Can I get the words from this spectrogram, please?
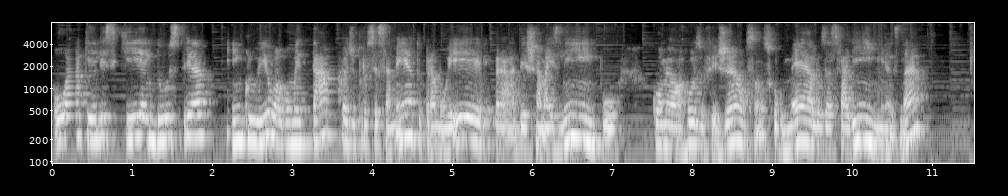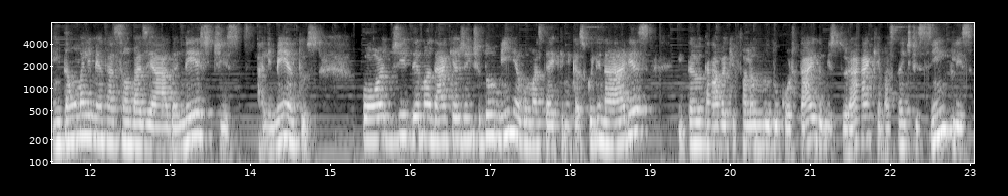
ou aqueles que a indústria incluiu alguma etapa de processamento para moer, para deixar mais limpo, como é o arroz, o feijão, são os cogumelos, as farinhas, né? Então, uma alimentação baseada nestes alimentos pode demandar que a gente domine algumas técnicas culinárias então, eu estava aqui falando do cortar e do misturar, que é bastante simples,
